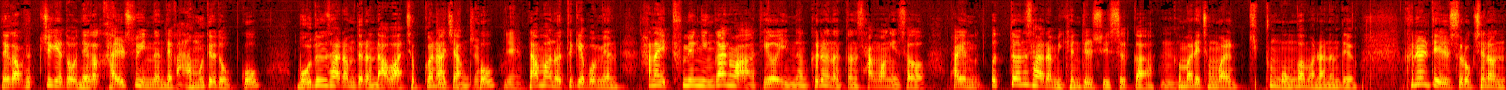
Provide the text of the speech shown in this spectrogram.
내가 복직해도 내가 갈 수 있는 데가 아무 데도 없고 모든 사람들은 나와 접근하지 않고 예. 나만 어떻게 보면 하나의 투명 인간화 되어 있는 그런 어떤 상황에서 과연 어떤 사람이 견딜 수 있을까 그 말에 정말 깊은 공감을 하는데요. 그럴 때일수록 저는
